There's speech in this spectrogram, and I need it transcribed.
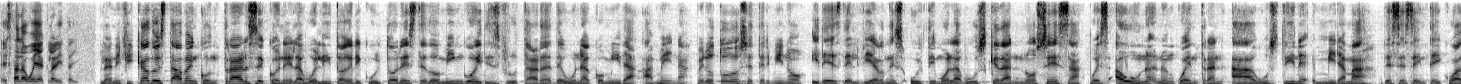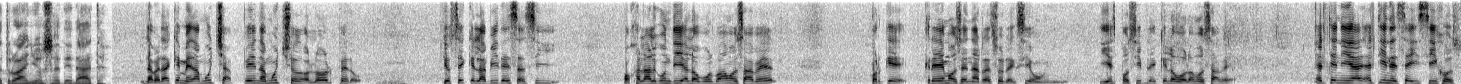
Está la huella clarita ahí. Planificado estaba encontrarse con el abuelito agricultor este domingo y disfrutar de una comida amena, pero todo se terminó y desde el viernes último la búsqueda no cesa, pues aún no encuentran a Agustín Miramá, de 64 años de edad. La verdad que me da mucha pena, mucho dolor, pero yo sé que la vida es así. Ojalá algún día lo volvamos a ver, porque creemos en la resurrección y es posible que lo volvamos a ver. Él, tenía, él tiene seis hijos,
